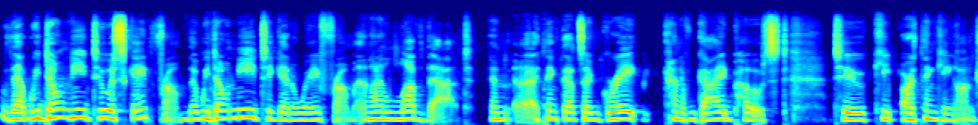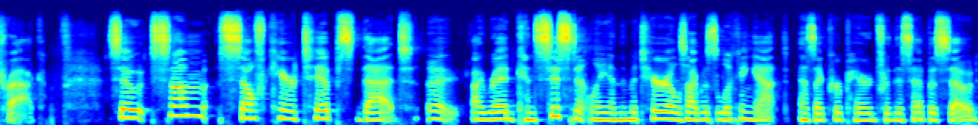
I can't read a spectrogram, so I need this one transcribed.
that we don't need to escape from, that we don't need to get away from. And I love that. And I think that's a great kind of guidepost to keep our thinking on track. So, some self care tips that uh, I read consistently in the materials I was looking at as I prepared for this episode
